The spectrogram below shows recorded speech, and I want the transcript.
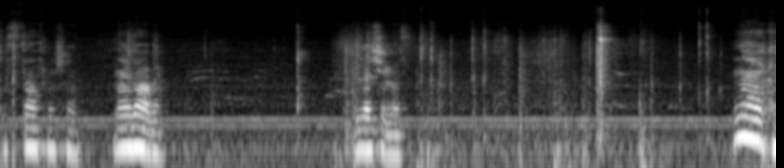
Postawmy się. No i dobra. lecimy. No jaka,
